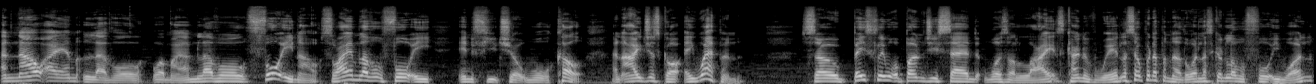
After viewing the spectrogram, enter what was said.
And now I am level, what am I? I'm level 40 now. So I am level 40 in Future War Cult. And I just got a weapon. So basically what Bungie said was a lie. It's kind of weird. Let's open up another one. Let's go to level 41.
